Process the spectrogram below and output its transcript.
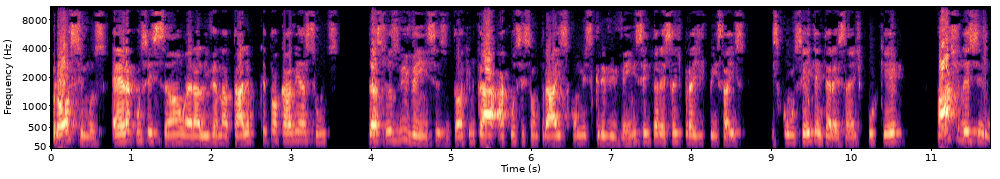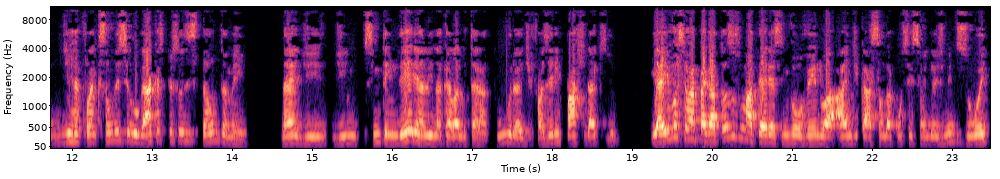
próximos, era a Conceição, era a Lívia Natália, porque tocava em assuntos das suas vivências. Então aquilo que a Conceição traz como escrevivência é interessante para a gente pensar isso. Esse conceito é interessante porque parte desse, de reflexão desse lugar que as pessoas estão também né, de, de se entenderem ali naquela literatura, de fazerem parte daquilo. E aí você vai pegar todas as matérias envolvendo a, a indicação da Conceição em 2018,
